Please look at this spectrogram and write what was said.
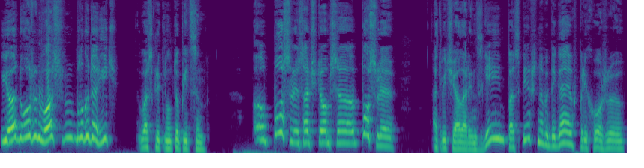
Я должен вас благодарить, — воскликнул Тупицын. — После сочтемся, после, — отвечал Оренсгейм, поспешно выбегая в прихожую.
